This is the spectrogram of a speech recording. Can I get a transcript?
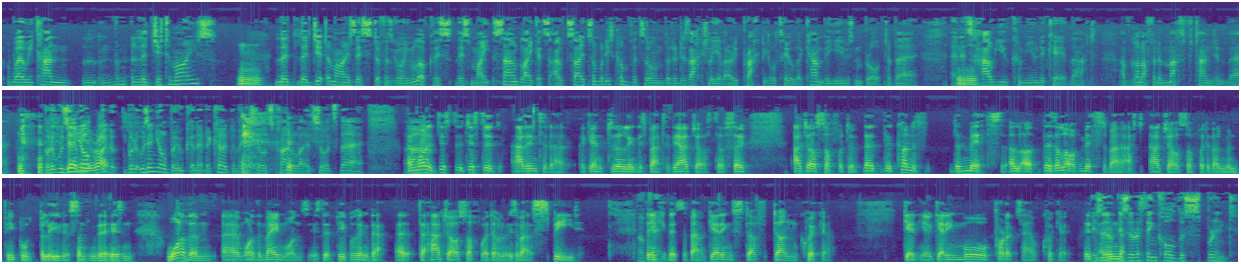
where we can legitimize Mm. Le- legitimize this stuff as going, look, this this might sound like it's outside somebody's comfort zone, but it is actually a very practical tool that can be used and brought to bear. And mm. it's how you communicate that. I've gone off on a massive tangent there, but it was in your right. but it was in your book, and it occurred to me, so it's kind of like so it's there. And um, just to, just to add into that again to link this back to the agile stuff. So, agile software, the, the kind of the myths. A lot, there's a lot of myths about agile software development. People believe it's something that isn't. One of them, uh, one of the main ones, is that people think that uh, that agile software development is about speed, okay. thinking that it's about getting stuff done quicker, get you know getting more products out quicker. Is there, is there a thing called the sprint?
